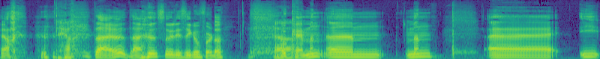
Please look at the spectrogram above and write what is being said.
Ja. Ja. det, er jo, det er jo stor risiko for det. Ja. Ok, men um, Men eh, i,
